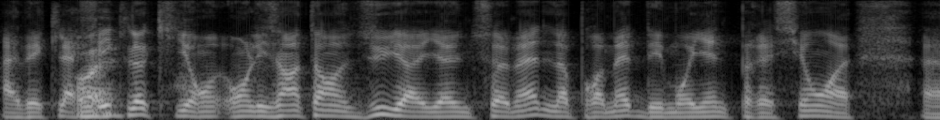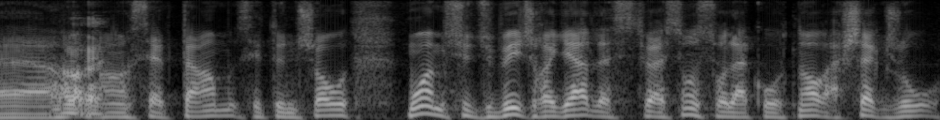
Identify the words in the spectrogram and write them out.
avec la FIC, là, qui on, les a entendus il y a, une semaine là, promettre des moyens de pression euh, en, septembre. C'est une chose. Moi, M. Dubé, je regarde la situation sur la Côte-Nord à chaque jour.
